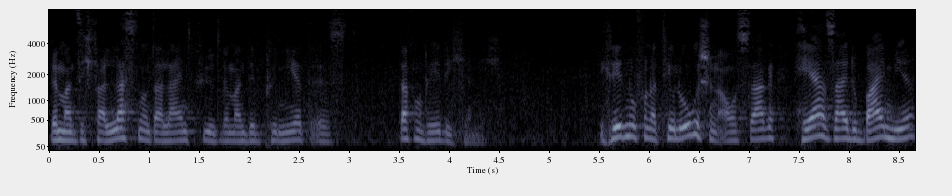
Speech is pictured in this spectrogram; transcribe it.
wenn man sich verlassen und allein fühlt, wenn man deprimiert ist. Davon rede ich hier nicht. Ich rede nur von der theologischen Aussage, Herr, sei du bei mir,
